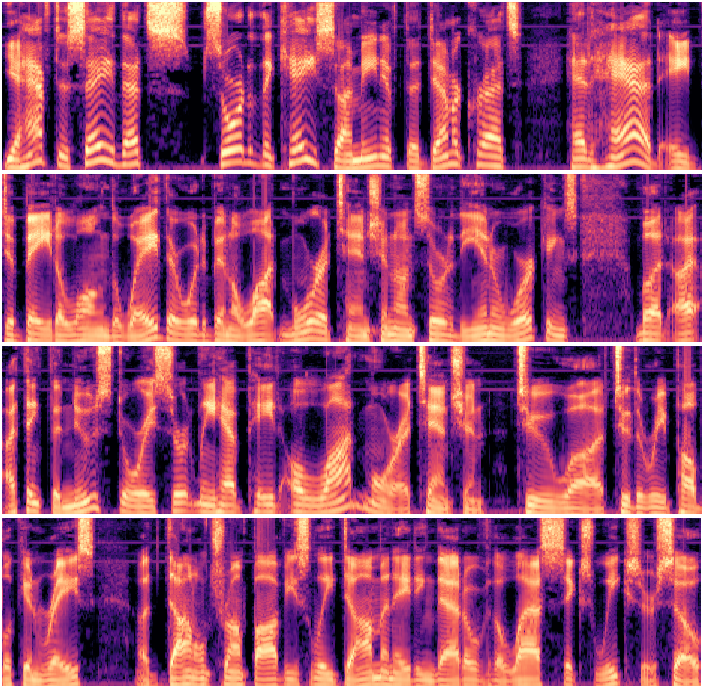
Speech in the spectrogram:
you have to say that's sort of the case. I mean, if the Democrats had had a debate along the way, there would have been a lot more attention on sort of the inner workings. But I, I think the news stories certainly have paid a lot more attention to uh, to the Republican race. Uh, Donald Trump obviously dominating that over the last six weeks or so.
